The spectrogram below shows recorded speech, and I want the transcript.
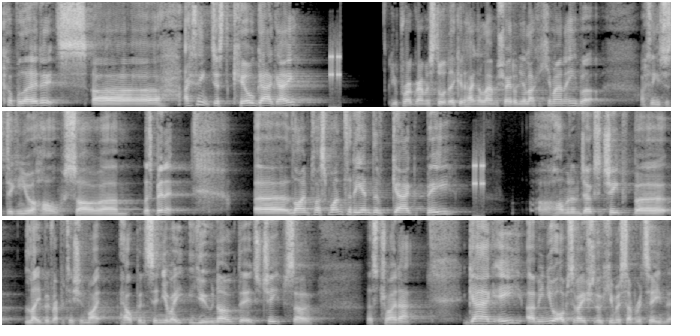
Couple of edits. Uh, I think just kill Gag, eh? Your programmers thought they could hang a lampshade on your lack of humanity, but I think it's just digging you a hole. So um, let's bin it. Uh, line plus one to the end of Gag B. Uh, homonym jokes are cheap, but laboured repetition might help insinuate you know that it's cheap. So Let's try that. Gag E, I mean, your observational humour subroutine,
